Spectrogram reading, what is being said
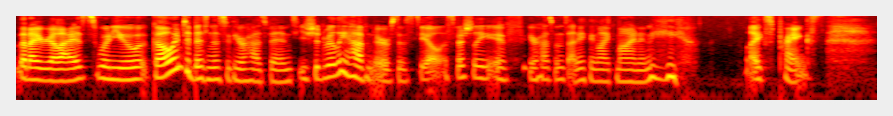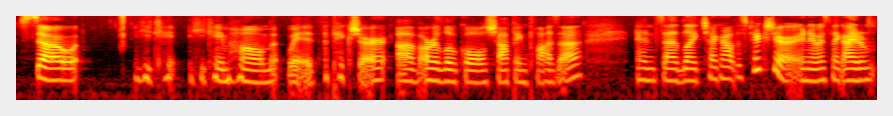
that I realized when you go into business with your husband, you should really have nerves of steel, especially if your husband's anything like mine and he likes pranks. So he came, he came home with a picture of our local shopping plaza and said like check out this picture. And it was like i don't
